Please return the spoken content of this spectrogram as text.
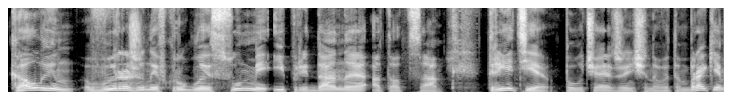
Колым, выраженный в круглой сумме и приданное от отца. Третье, получает женщина в этом браке,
